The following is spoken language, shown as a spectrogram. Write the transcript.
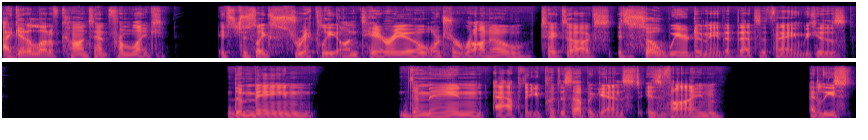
I get a lot of content from like, it's just like strictly Ontario or Toronto TikToks. It's so weird to me that that's a thing because the main the main app that you put this up against is Vine. At least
